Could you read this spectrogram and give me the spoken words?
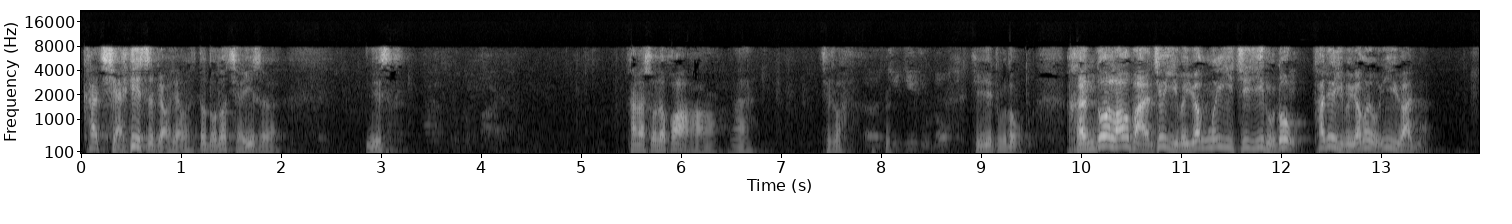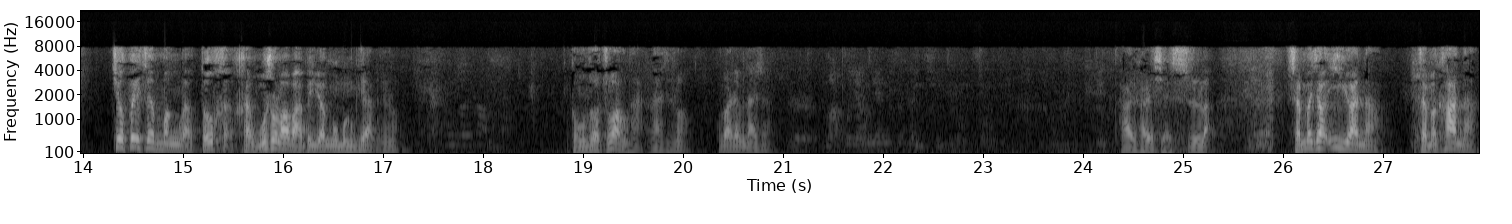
看潜意识表现，都读到潜意识了，你看他说的话哈，来，请说。积极主动，积极主动，很多老板就以为员工一积极主动，他就以为员工有意愿呢，就被这蒙了，都很很无数老板被员工蒙骗了，就说。工作状态，来，请说，后边这位男士，他就开始写诗了。什么叫意愿呢？怎么看呢？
